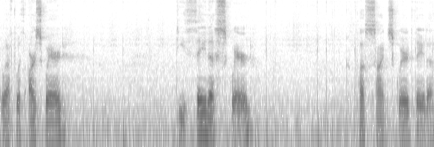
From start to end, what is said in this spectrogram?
You're left with r squared d theta squared plus sine squared theta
